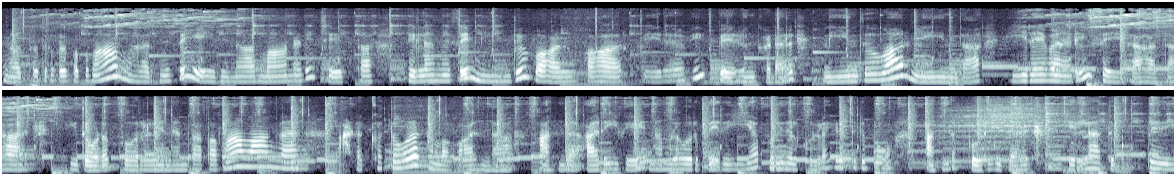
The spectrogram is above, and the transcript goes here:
இன்னொருத்தர் பக்கமாக மலர் மீது எழுதினார் மானடி சேர்த்தார் நிலமிசை நீந்து வாழ்வார். பிறவி பெருங்கடல் நீந்துவார் நீந்தார் இறைவனடி சேராதார். இதோட பொருள் என்னன்னு பாப்பமா வாங்க. அடக்கத்தோடு நம்ம வாழ்ந்தா அந்த அறிவே நம்மளை ஒரு பெரிய புரிதலுக்குள்ளே எடுத்துகிட்டு போகும். அந்த புரிதல் எல்லாத்துக்கும் பெரிய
